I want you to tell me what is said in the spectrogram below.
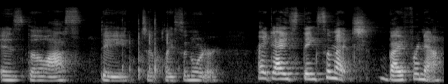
is the last day to place an order. All right, guys, thanks so much. Bye for now.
